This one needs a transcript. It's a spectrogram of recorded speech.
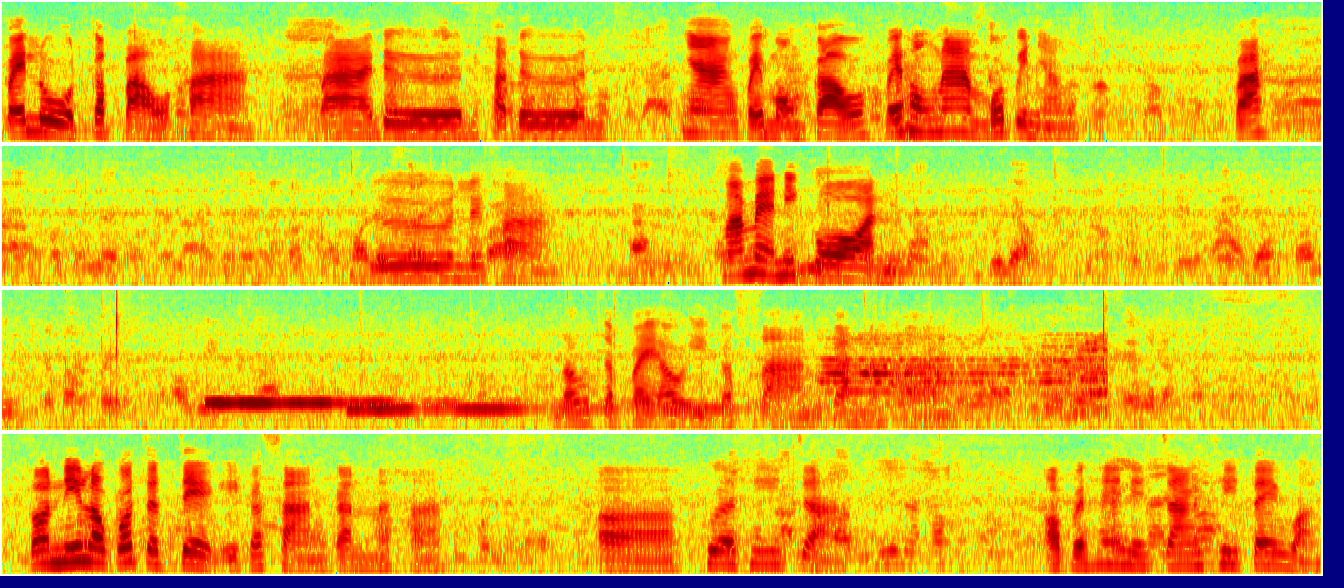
ไปโหลดกระเป๋าค่ะไปเดินค่ะเดินย่างไปหมองเกาไปห้องน้ำว่าเป็นยังปะเดินเลยค่ะ มาแม่นี่ก่อนเราจะไปเอาเอกสารกันนะคะ ตอนนี้เราก็จะแจกเอกสารกันนะคะ เอ่อเพื่อที่จะเอาไปให้ในจ้างที่ไต้หวัน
